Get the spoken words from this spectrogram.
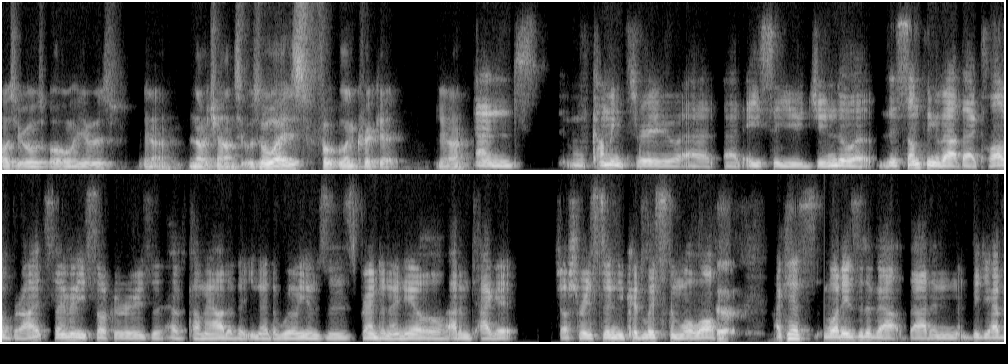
Aussie rules ball, he was, you know, no chance. It was always football and cricket, you know. And coming through at, at ECU Joondalup, there's something about that club, right? So many Socceroos that have come out of it. You know, the Williamses, Brandon O'Neill, Adam Taggart, Josh Risdon. You could list them all off. Yeah. I guess what is it about that? And did you have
